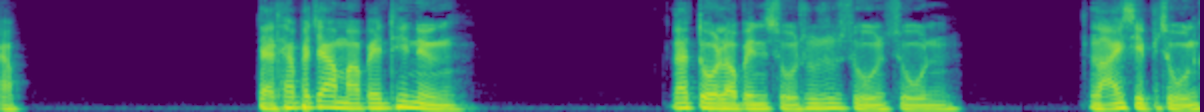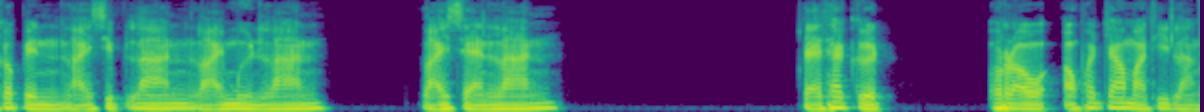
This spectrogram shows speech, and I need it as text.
ครับ แต่ถ้าพระเจ้ามาเป็นที่หนึ่งและตัวเราเป็นศูนย์ศูนย์ศูนย์ศูนย์หลายสิบศูนย์ก็เป็นหลายสิบล้าน หลายหมื่นล้าน หลายแสนล้าน แต่ถ้าเกิดเราเอาพระเจ้ามาที่หลัง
